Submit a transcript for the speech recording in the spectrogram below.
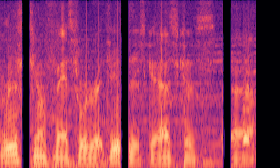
We're just gonna fast forward right through this, guys, because uh,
